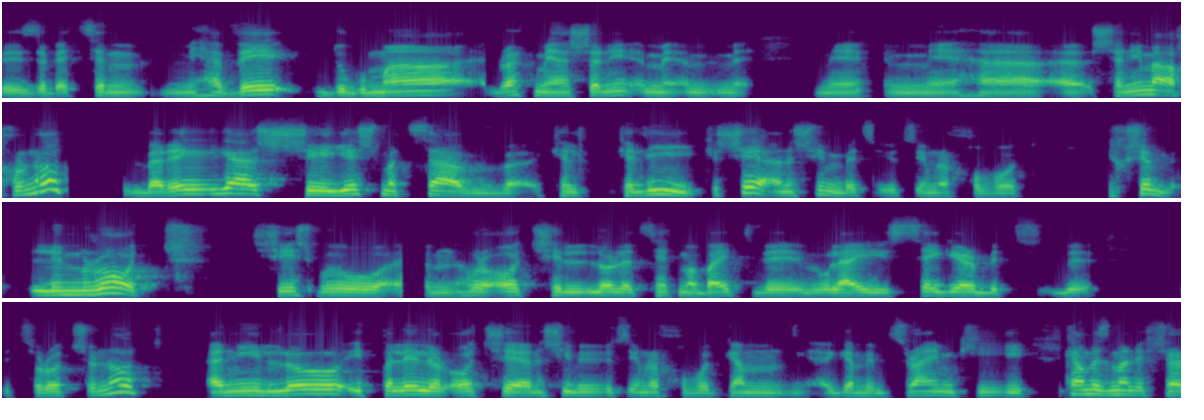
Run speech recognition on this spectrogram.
וזה בעצם מהווה דוגמה רק מהשנים האחרונות, ברגע שיש מצב כלכלי קשה, אנשים בעצם יוצאים לרחובות. אני חושב, למרות שיש בו אמ, הוראות של לא לצאת מהבית ואולי סגר בצורות שונות, אני לא אתפלא לראות שאנשים יוצאים לרחובות גם, גם במצרים, כי כמה זמן אפשר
